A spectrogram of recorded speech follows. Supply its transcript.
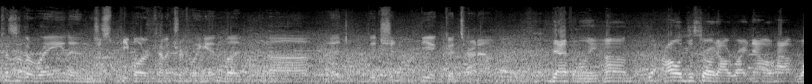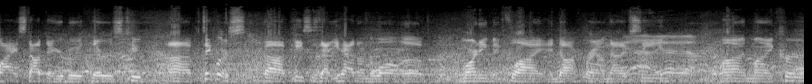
because of the rain and just people are kind of trickling in, but uh, it, it should be a good turnout. Definitely. Um, I'll just throw it out right now how, why I stopped at your booth. There's two uh, particular uh, pieces that you had on the wall of Marty McFly and Doc Brown that I've Yeah, seen yeah, yeah. on my current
